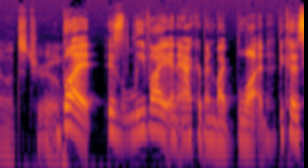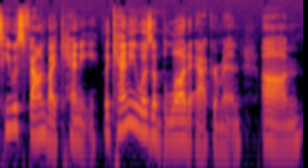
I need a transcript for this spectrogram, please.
oh, that's true. but is Levi an Ackerman by blood? Because he was found by Kenny. Like Kenny was a blood Ackerman. Um,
